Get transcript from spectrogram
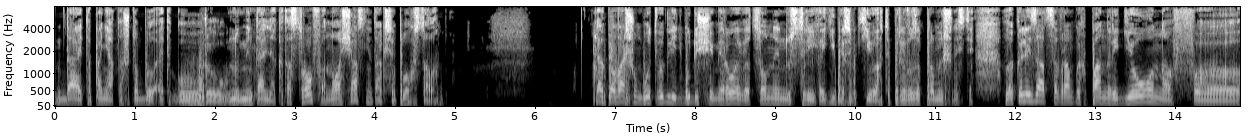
да, это понятно, что было, это, говорю, ну, ментальная катастрофа, ну, а сейчас не так все плохо стало. Как, по-вашему, будет выглядеть будущее мировой авиационной индустрии? Какие перспективы автоперевозок промышленности? Локализация в рамках пан-регионов, э,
